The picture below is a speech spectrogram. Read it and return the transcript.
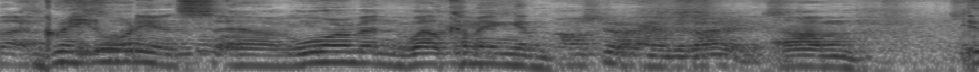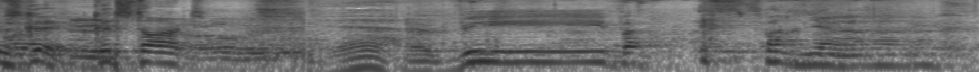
But great audience, uh, warm and welcoming, and um, it was good. Good start. Yeah. Viva España!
